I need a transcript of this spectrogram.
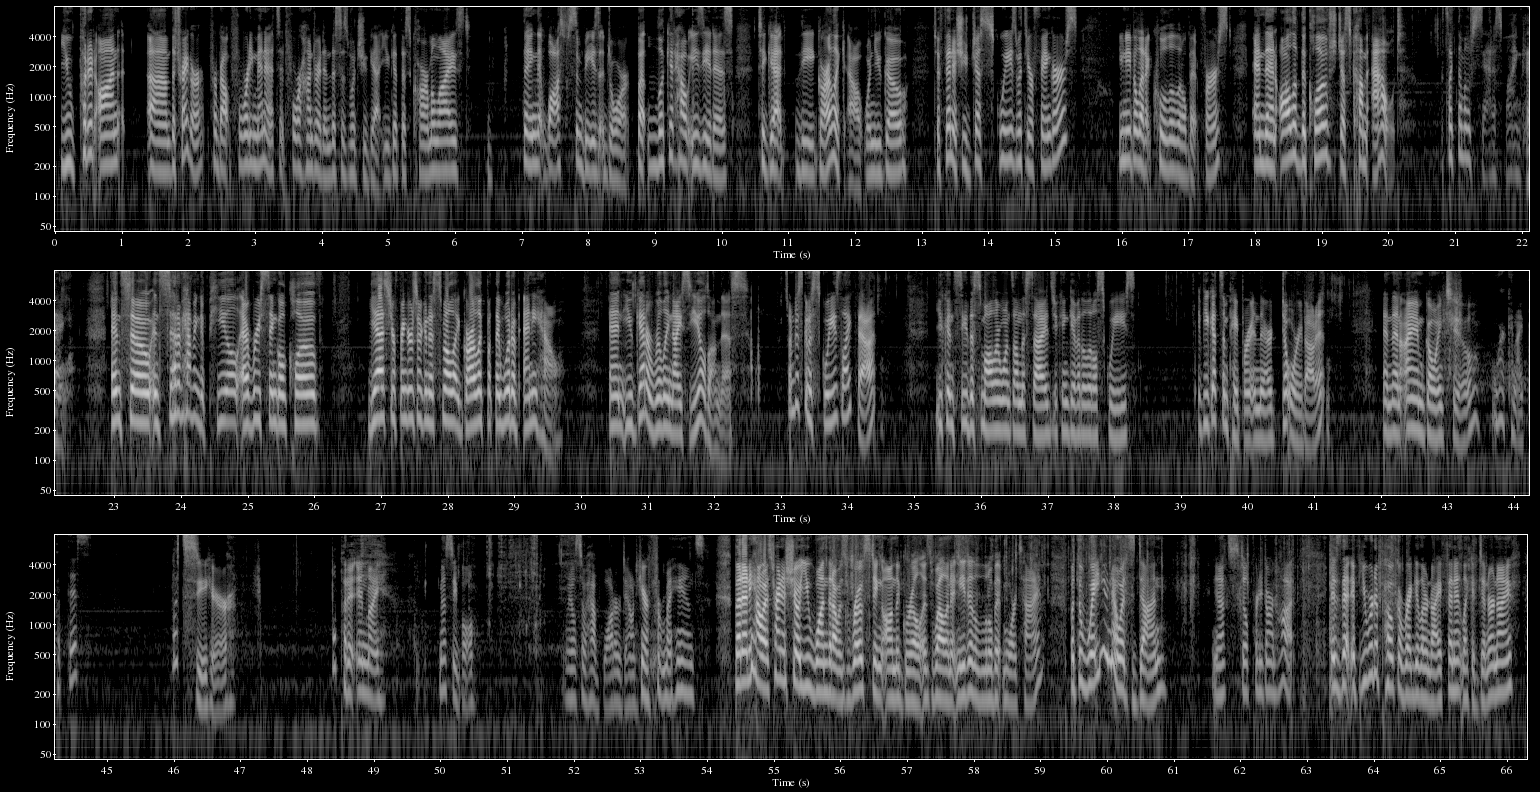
you put it on um, the Traeger for about 40 minutes at 400, and this is what you get. You get this caramelized thing that wasps and bees adore. But look at how easy it is to get the garlic out when you go to finish. You just squeeze with your fingers. You need to let it cool a little bit first. And then all of the cloves just come out. It's like the most satisfying thing. And so instead of having to peel every single clove, yes, your fingers are gonna smell like garlic, but they would have anyhow. And you get a really nice yield on this. So I'm just gonna squeeze like that. You can see the smaller ones on the sides. You can give it a little squeeze. If you get some paper in there, don't worry about it. And then I am going to, where can I put this? Let's see here. We'll put it in my messy bowl. We also have water down here for my hands. But anyhow, I was trying to show you one that I was roasting on the grill as well, and it needed a little bit more time. But the way you know it's done, yeah, it's still pretty darn hot, is that if you were to poke a regular knife in it, like a dinner knife,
